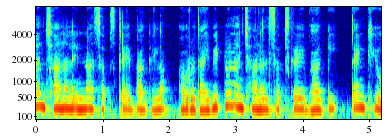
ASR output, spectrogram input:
ನನ್ನ ಚಾನಲ್ ಇನ್ನೂ ಸಬ್ಸ್ಕ್ರೈಬ್ ಆಗಿಲ್ಲ, ಅವರು ದಯವಿಟ್ಟು ನನ್ನ ಚಾನಲ್ ಸಬ್ಸ್ಕ್ರೈಬ್ ಆಗಿ. Thank you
